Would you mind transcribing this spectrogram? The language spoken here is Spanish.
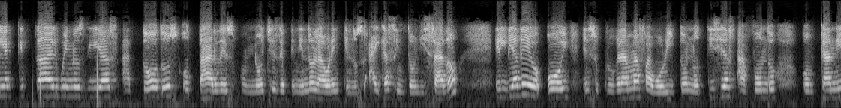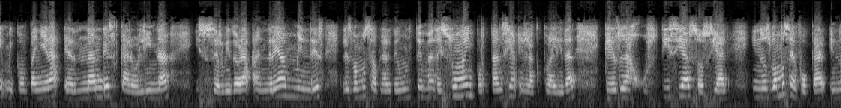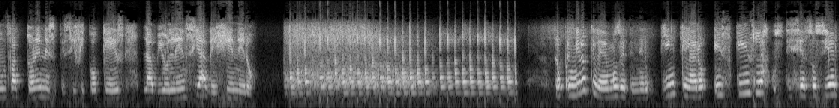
Hola, ¿qué tal? Buenos días a todos o tardes o noches, dependiendo la hora en que nos haya sintonizado. El día de hoy, en su programa favorito, Noticias a Fondo con Candy, mi compañera Hernández Carolina y su servidora Andrea Méndez, les vamos a hablar de un tema de suma importancia en la actualidad, que es la justicia social. Y nos vamos a enfocar en un factor en específico que es la violencia de género. Lo primero que debemos de tener bien claro es qué es la justicia social.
